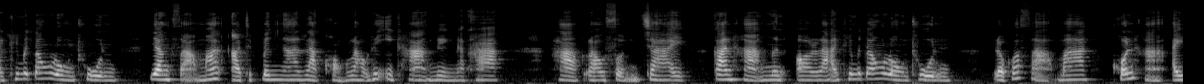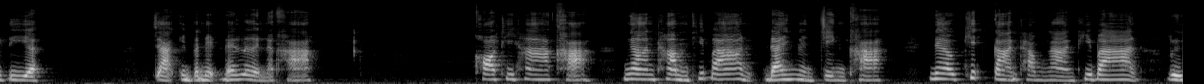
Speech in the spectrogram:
น์ที่ไม่ต้องลงทุน ยังสามารถอาจจะเป็นงานหลักของเราได้อีกทางหนึ่งนะคะ หากเราสนใจ การหาเงินออนไลน์ที่ไม่ต้องลงทุน เราก็สามารถค้นหาไอเดีย จากอินเทอร์เน็ตได้เลยนะคะ ข้อที่ 5 ค่ะ งานทำที่บ้านได้เงินจริงค่ะ แนวคิดการทำงานที่บ้าน หรือ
